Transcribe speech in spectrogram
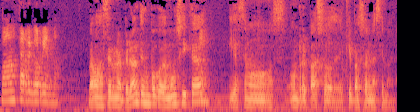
Vamos a estar recorriendo. Vamos a hacer una, pero antes un poco de música y hacemos un repaso de qué pasó en la semana.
